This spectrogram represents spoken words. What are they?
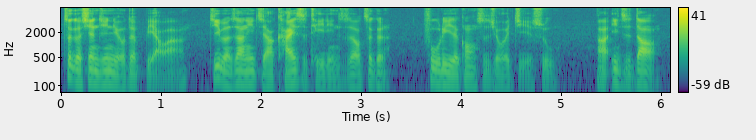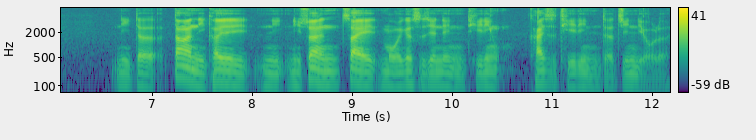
这个现金流的表啊，基本上你只要开始提领之后，这个复利的公式就会结束啊，一直到你的，当然你可以，你你虽然在某一个时间点你提领开始提领你的金流了，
